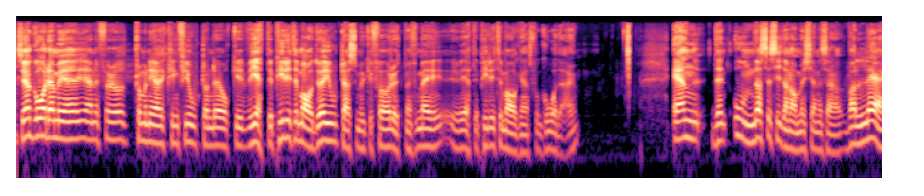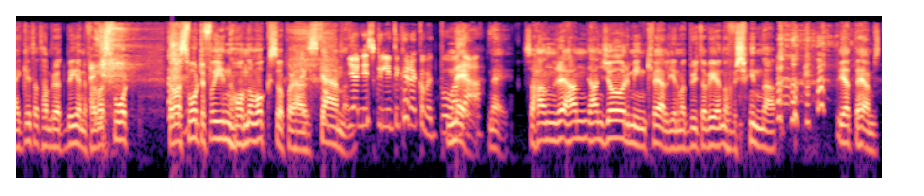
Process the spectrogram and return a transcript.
Så jag går där med Jennifer och promenerar kring 14 och är jättepirrigt i magen. Du har gjort det här så mycket förut men för mig är det jättepirrigt i magen att få gå där. En, den ondaste sidan av mig känner så här, vad lägligt att han bröt benet för det var svårt, det var svårt att få in honom också på det här scammen. Ja, ni skulle inte kunna kommit båda. Nej, nej. Så han, han, han gör min kväll genom att bryta ben och försvinna. Jättehemskt.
